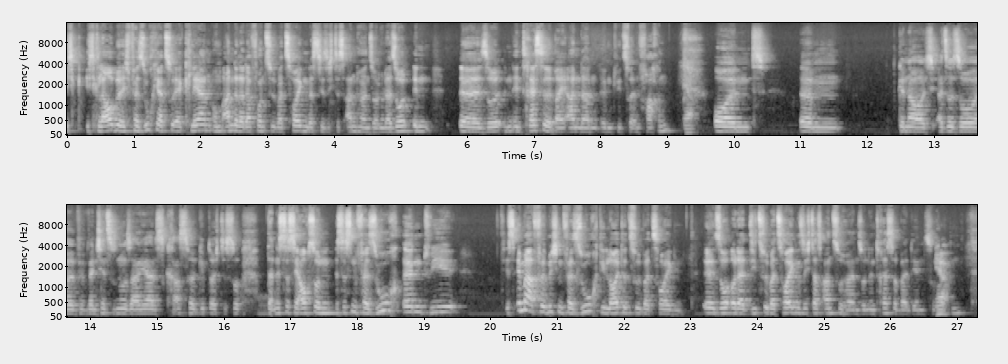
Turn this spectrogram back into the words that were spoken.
ich, ich glaube, ich versuche ja zu erklären, um andere davon zu überzeugen, dass sie sich das anhören sollen oder so in äh, so ein Interesse bei anderen irgendwie zu entfachen. Ja. Und ähm, Genau, also so, wenn ich jetzt nur sage, ja, das ist krass, gibt euch das so, dann ist es ja auch so ein, es ist ein Versuch irgendwie, ist immer für mich ein Versuch, die Leute zu überzeugen, äh, so, oder die zu überzeugen, sich das anzuhören, so ein Interesse bei denen zu wecken. Ja.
